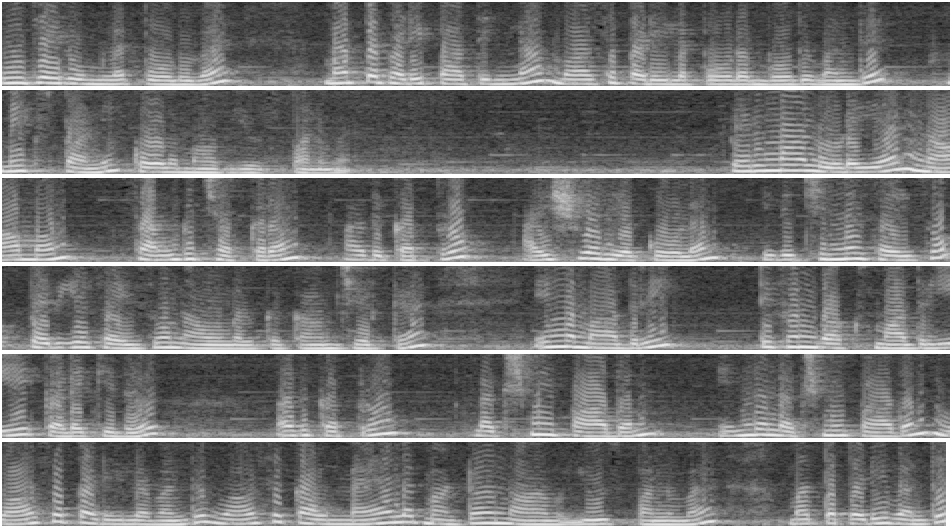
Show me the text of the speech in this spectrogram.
பூஜை ரூமில் போடுவேன். மற்றபடி பார்த்தீங்கன்னா வாசப்படியில் போடும்போது வந்து மிக்ஸ் பண்ணி கோலமாவு யூஸ் பண்ணுவேன். பெருமாளுடைய நாமம் சங்கு சக்கரம் அதுக்கப்புறம் ஐஸ்வர்ய கோலம். இது சின்ன சைஸும் பெரிய சைஸும் நான் உங்களுக்கு காமிச்சிருக்கேன். இந்த மாதிரி டிஃபன் பாக்ஸ் மாதிரியே கிடைக்குது. அதுக்கப்புறம் லக்ஷ்மி பாதம். இந்த லக்ஷ்மி பாதம் வாசப்படியில் வந்து வாசக்கால் மேலே மட்டும் நான் யூஸ் பண்ணுவேன். மற்றபடி வந்து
